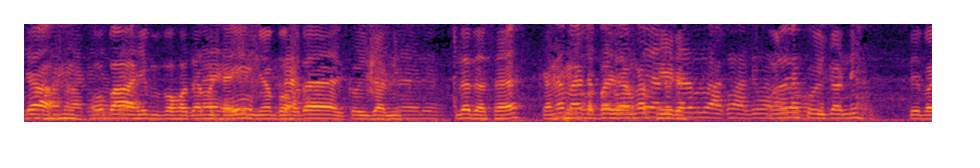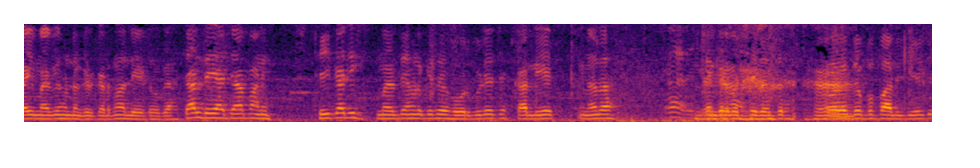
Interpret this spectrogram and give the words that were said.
ਕਿਆ? ਉਹ ਬਾਹੀ ਬਹੁਤ ਹੈ ਮਠਿਆਈ ਇੰਨੀਆਂ ਬਹੁਤ ਹੈ ਕੋਈ ਗੱਲ ਨਹੀਂ। ਲੈ ਦੱਸ ਹੈ। ਕਹਿੰਦਾ ਮੈਂ ਡੱਬਾ ਜਾਊਂਗਾ ਫਿਰ। ਮੈਨੂੰ ਆਕ ਮਾਰ ਲਈ ਮੈਂ ਉਹਨਾਂ ਨੇ ਕੋਈ ਗੱਲ ਨਹੀਂ। ਤੇ ਬਾਈ ਮੈਂ ਵੀ ਹੁਣ ਨਗਰ ਕੱਢਦਾ ਲੇਟ ਹੋ ਗਿਆ। ਚੱਲ ਦੇ ਆ ਚਾਹ ਪਾਣੀ। ਠੀਕ ਆ ਜੀ ਮਿਲਦੇ ਹਾਂ ਹੁਣ ਕਿਸੇ ਹੋਰ ਵੀਡੀਓ 'ਚ। ਕਰ ਲਈਏ ਇਹਨਾਂ ਦਾ ਡੰਗਰ ਬੱਚੇ ਦੇ ਅੰਦਰ। ਉਹ ਦੁੱਬ ਪਾ ਲਈਏ ਕਿ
